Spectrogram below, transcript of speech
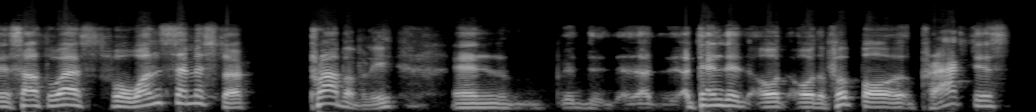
uh, Southwest for one semester, probably, and uh, attended all, all the football practice.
